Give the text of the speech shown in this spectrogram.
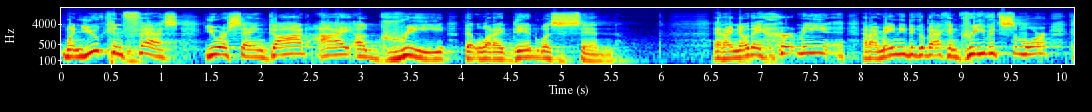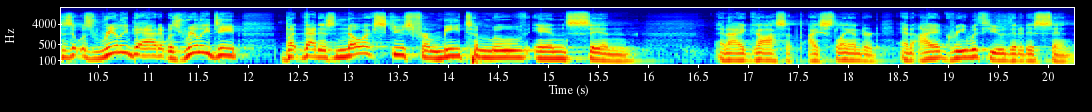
When you confess, you are saying, God, I agree that what I did was sin. And I know they hurt me, and I may need to go back and grieve it some more because it was really bad, it was really deep, but that is no excuse for me to move in sin and I gossiped, I slandered, and I agree with you that it is sin.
